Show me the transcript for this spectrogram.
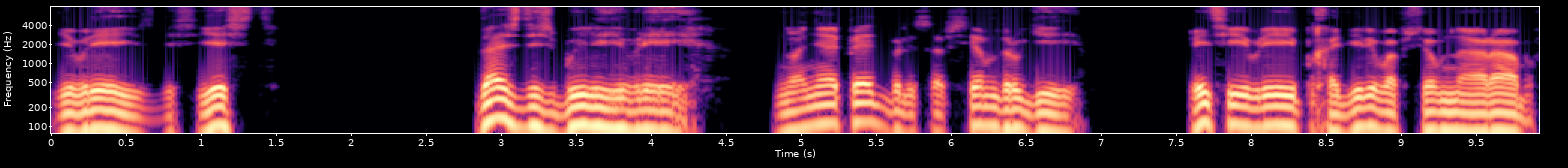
Евреи здесь есть? Да, здесь были евреи но они опять были совсем другие. Эти евреи походили во всем на арабов.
